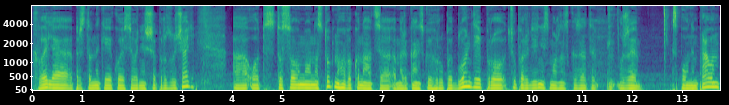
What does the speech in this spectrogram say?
хвиля, представники якої сьогодні ще прозвучать. А от стосовно наступного виконавця американської групи Блонді, про цю пародійність можна сказати вже з повним правом.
